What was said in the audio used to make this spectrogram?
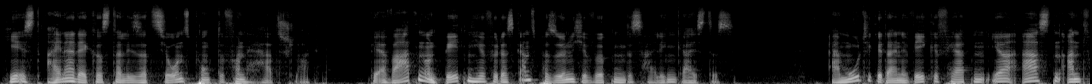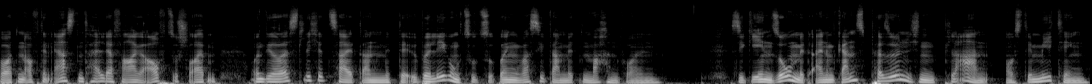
Hier ist einer der Kristallisationspunkte von Herzschlag. Wir erwarten und beten hier für das ganz persönliche Wirken des Heiligen Geistes. Ermutige deine Weggefährten, ihre ersten Antworten auf den ersten Teil der Frage aufzuschreiben und die restliche Zeit dann mit der Überlegung zuzubringen, was sie damit machen wollen. Sie gehen so mit einem ganz persönlichen Plan aus dem Meeting.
